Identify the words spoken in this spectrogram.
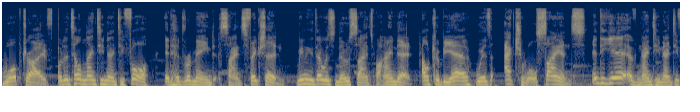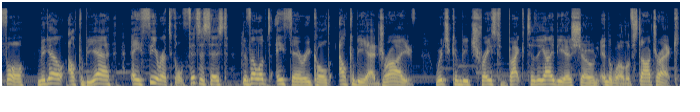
Warp Drive, but until 1994, it had remained science fiction, meaning there was no science behind it. Alcubierre with actual science. In the year of 1994, Miguel Alcubierre, a theoretical physicist, developed a theory called Alcubierre Drive which can be traced back to the ideas shown in the world of Star Trek.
